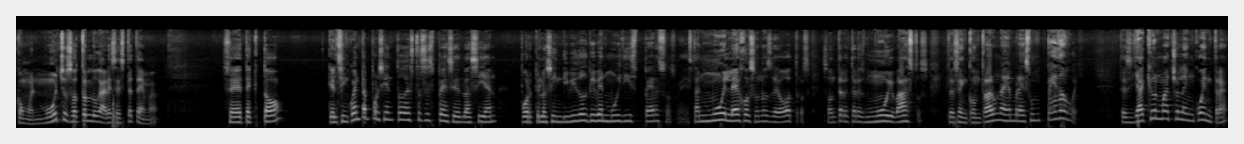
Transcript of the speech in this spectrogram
como en muchos otros lugares este tema, se detectó que el 50% de estas especies lo hacían porque los individuos viven muy dispersos, están muy lejos unos de otros, son territorios muy vastos. Entonces encontrar una hembra es un pedo, güey. Entonces ya que un macho la encuentra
